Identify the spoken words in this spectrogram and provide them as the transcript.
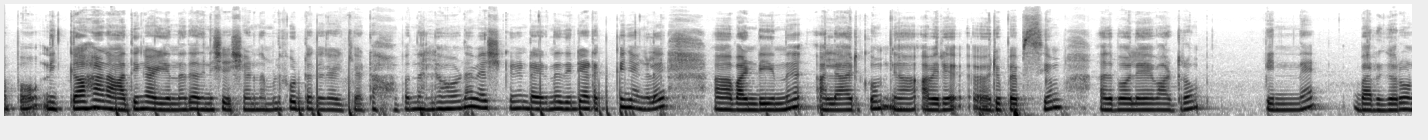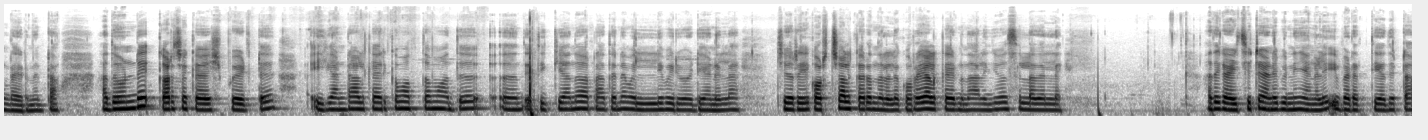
അപ്പോൾ നിക്കാഹാണ് ആദ്യം കഴിയുന്നത്. അതിന് ശേഷമാണ് നമ്മൾ ഫുഡൊക്കെ കഴിക്കുക കേട്ടോ. അപ്പോൾ നല്ലോണം വിശക്കണുണ്ടായിരുന്നു ഇതിന്റെ ഇടയ്ക്ക് ഞങ്ങൾ വണ്ടിയിൽ നിന്ന് എല്ലാവർക്കും അവർ ഒരു പെപ്സിയും അതുപോലെ വാട്ടറും പിന്നെ ബർഗറും ഉണ്ടായിരുന്നു കേട്ടോ. അതുകൊണ്ട് കുറച്ചൊക്കെ വിശപ്പിട്ട് ഈ കണ്ട ആൾക്കാർക്ക് മൊത്തം അത് എത്തിക്കുക എന്ന് പറഞ്ഞാൽ തന്നെ വലിയ പരിപാടിയാണല്ലേ? ചെറിയ കുറച്ച് ആൾക്കാരൊന്നുമല്ലല്ലോ. കുറേ ആൾക്കാരുണ്ട്. നാലഞ്ച് ബസ്സുള്ളതല്ലേ അത് കഴിച്ചിട്ടാണ് പിന്നെ ഞങ്ങൾ ഇവിടെ എത്തിയത് കേട്ടോ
